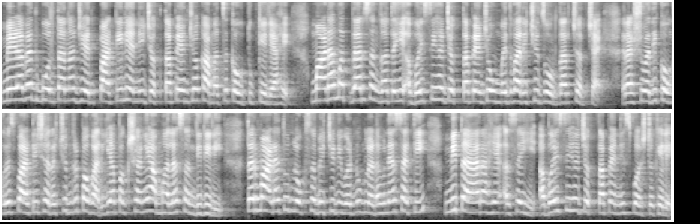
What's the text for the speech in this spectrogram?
मेळाव्यात बोलताना जयंत पाटील यांनी जगताप यांच्या कामाचं कौतुक केले आहे. माडा मतदारसंघातही अभयसिंह जगताप यांच्या उमेदवारीची जोरदार चर्चा आहे. राष्ट्रवादी काँग्रेस पार्टी शरदचंद्र पवार या पक्षाने आम्हाला संधी दिली. तर माढ्यातून लोकसभेची निवडणूक लढवण्यासाठी मी तयार आहे असेही अभयसिंह जगताप यांनी स्पष्ट केले.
